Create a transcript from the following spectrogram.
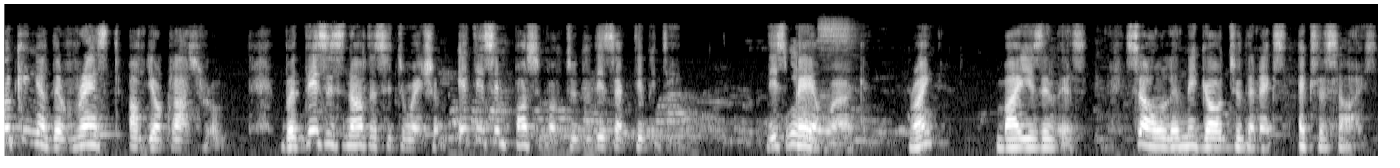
looking at the rest of your classroom. But this is not the situation. It is impossible to do this activity, this pair work, right? By using this. So let me go to the next exercise.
